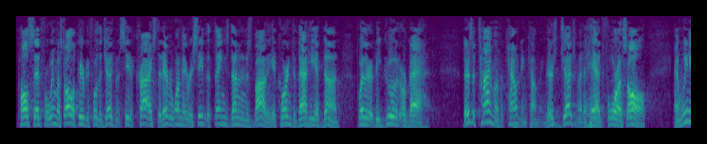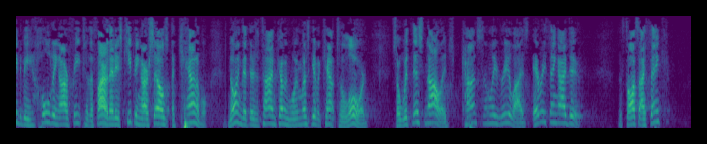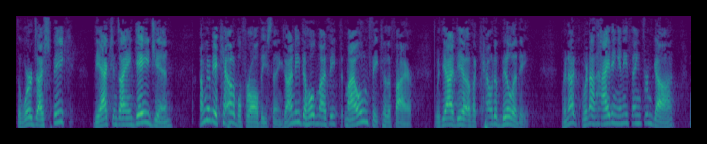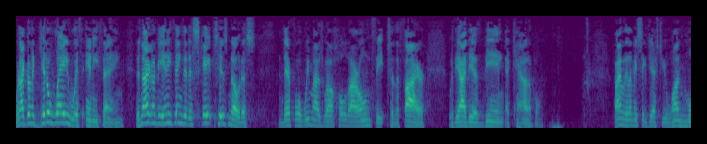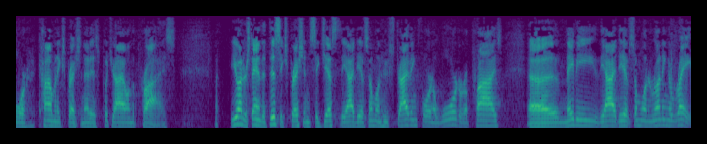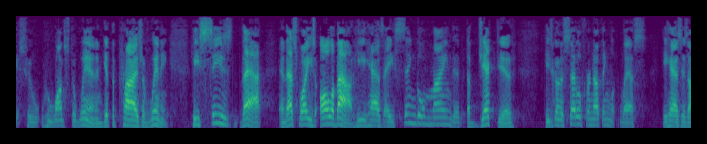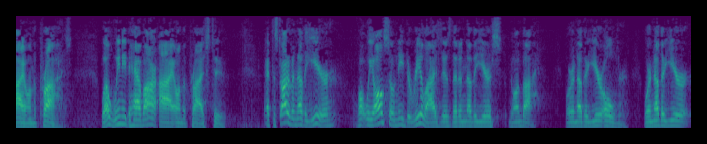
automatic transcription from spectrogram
Paul said, For we must all appear before the judgment seat of Christ, that everyone may receive the things done in his body, according to that he hath done, whether it be good or bad. There's a time of accounting coming. There's judgment ahead for us all. And we need to be holding our feet to the fire. That is, keeping ourselves accountable, knowing that there's a time coming when we must give account to the Lord. So with this knowledge, constantly realize everything I do, the thoughts I think, the words I speak, the actions I engage in, I'm going to be accountable for all these things. I need to hold my feet, my own feet to the fire with the idea of accountability. We're not, we're not hiding anything from God. We're not going to get away with anything. There's not going to be anything that escapes his notice, and therefore we might as well hold our own feet to the fire with the idea of being accountable. Finally, let me suggest to you one more common expression. That is, put your eye on the prize. You understand that this expression suggests the idea of someone who's striving for an award or a prize. Uh, maybe the idea of someone running a race who, who wants to win and get the prize of winning. He sees that and that's what he's all about. He has a single-minded objective. He's going to settle for nothing less. He has his eye on the prize. Well, we need to have our eye on the prize too. At the start of another year, what we also need to realize is that another year's gone by. We're another year older. We're another year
